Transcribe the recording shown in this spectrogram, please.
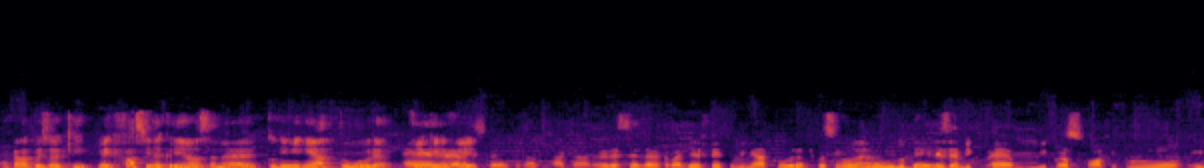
Aquela coisa que meio que fascina a criança, né? Tudo em miniatura. Tinha É, aquele era isso que eu ia comentar, cara. Era esse negócio de efeito miniatura, tipo assim, Ah, o é? mundo deles é, é microscópico em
